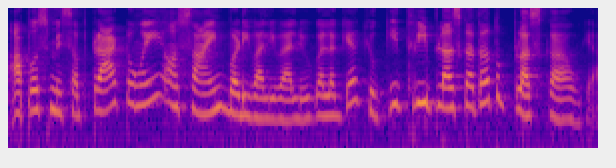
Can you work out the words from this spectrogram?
आपस में सब्ट्रैक्ट हो गई और साइन बड़ी वाली वैल्यू का लग गया, क्योंकि थ्री प्लस का था तो प्लस का हो गया।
